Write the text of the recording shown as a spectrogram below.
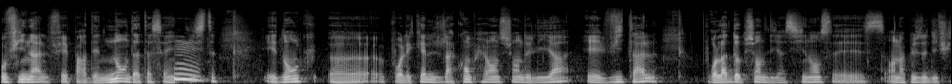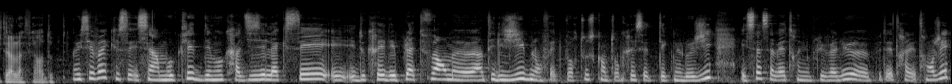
au final faits par des non-data scientists hmm. et donc euh, pour lesquels la compréhension de l'IA est vitale pour l'adoption de l'IA. Sinon, on a plus de difficultés à la faire adopter. Oui, c'est vrai que c'est un mot-clé de démocratiser l'accès et, de créer des plateformes euh, intelligibles en fait, pour tous quand on crée cette technologie. Et ça, ça va être une plus-value euh, peut-être à l'étranger.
